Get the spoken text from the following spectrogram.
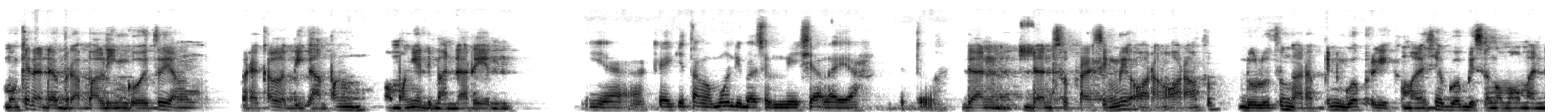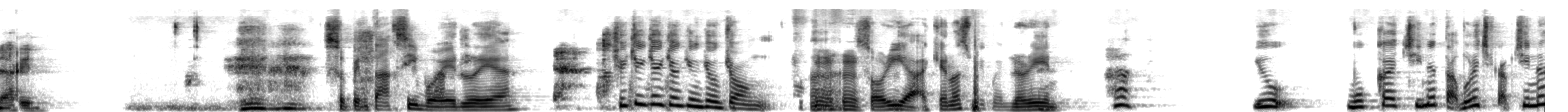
mungkin ada beberapa linggo itu yang mereka lebih gampang ngomongnya di Mandarin ya kayak kita ngomong di bahasa Indonesia lah ya. Gitu. dan dan surprisingly orang-orang tuh dulu tuh ngarepin gue pergi ke Malaysia gue bisa ngomong Mandarin Supir taksi boy dulu ya. Cung cung cung cung cung cung cung. Ah, sorry ya, I cannot speak Mandarin. Hah? You muka Cina tak boleh cakap Cina?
